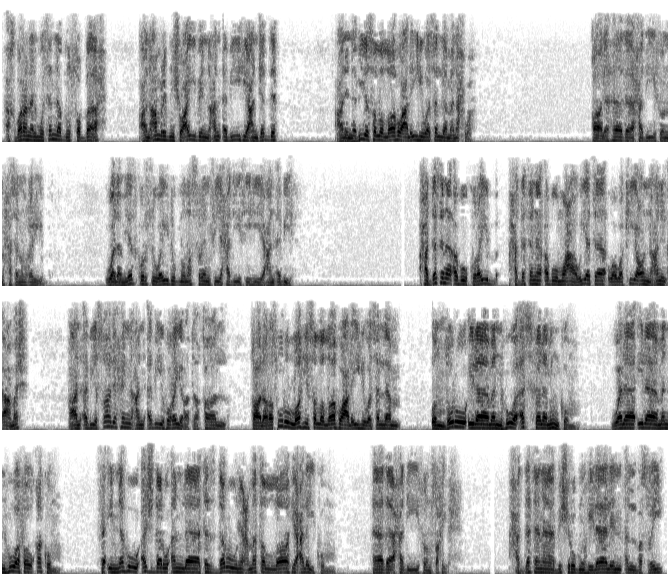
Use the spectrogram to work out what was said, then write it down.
أخبرنا المثنى بن الصباح عن عمرو بن شعيب عن أبيه عن جده عن النبي صلى الله عليه وسلم نحوه. قال هذا حديث حسن غريب. ولم يذكر سويد بن نصر في حديثه عن أبيه. حدثنا أبو كريب حدثنا أبو معاوية ووكيع عن الأعمش عن أبي صالح عن أبي هريرة قال قال رسول الله صلى الله عليه وسلم انظروا إلى من هو أسفل منكم ولا إلى من هو فوقكم. فإنه أجدر أن لا تزدروا نعمة الله عليكم. هذا حديث صحيح. حدثنا بشر بن هلال البصري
